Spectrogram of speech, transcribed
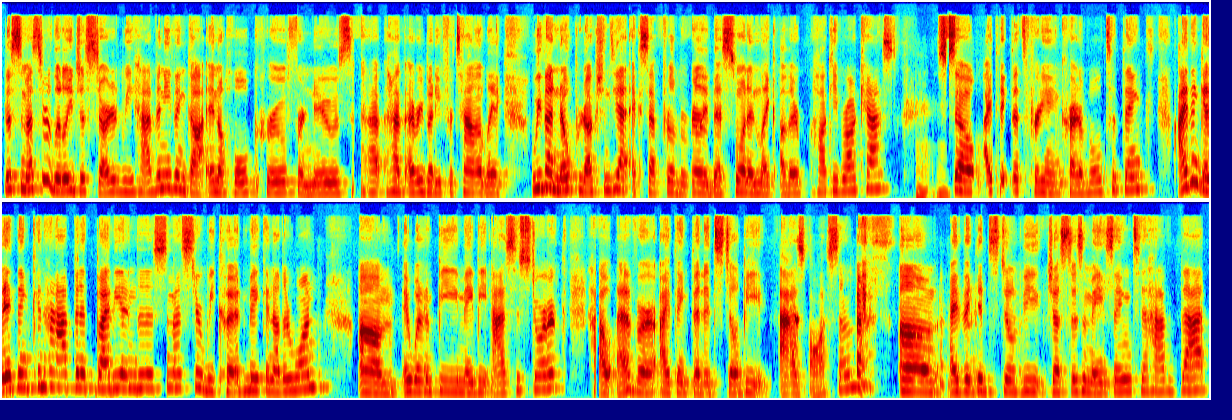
the semester literally just started. We haven't even gotten a whole crew for news, ha- have everybody for talent. Like we've had no productions yet, except for really this one and like other hockey broadcasts. Mm-hmm. So I think that's pretty incredible to think. I think anything can happen by the end of the semester. We could make another one. Um, it wouldn't be maybe as historic. However, I think that it'd still be as awesome. um, I think it'd still be just as amazing to have that.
